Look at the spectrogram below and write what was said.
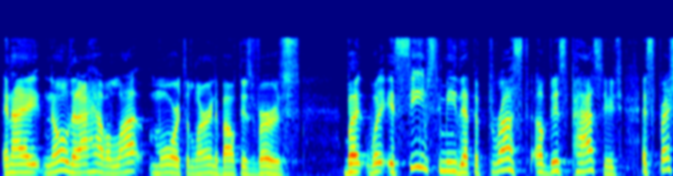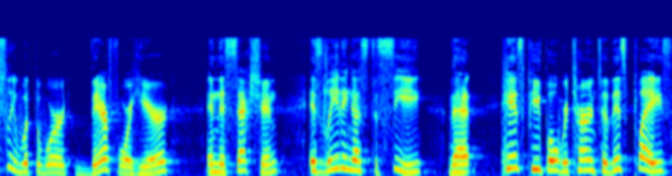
and I know that I have a lot more to learn about this verse. But what it seems to me that the thrust of this passage, especially with the word "therefore" here in this section, is leading us to see that his people return to this place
